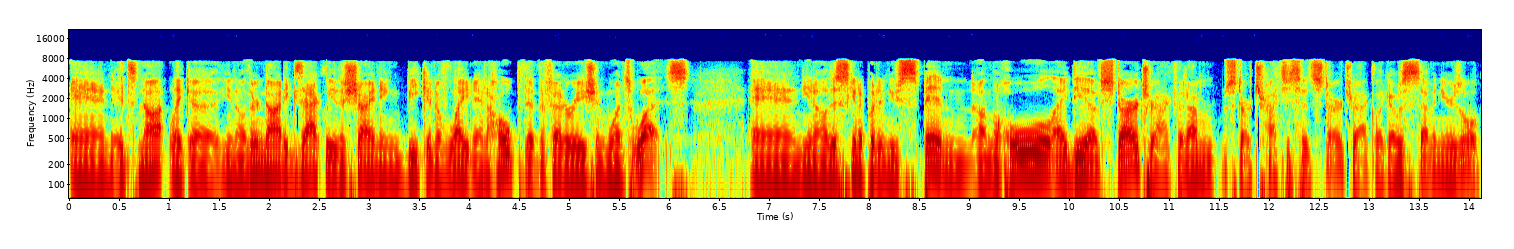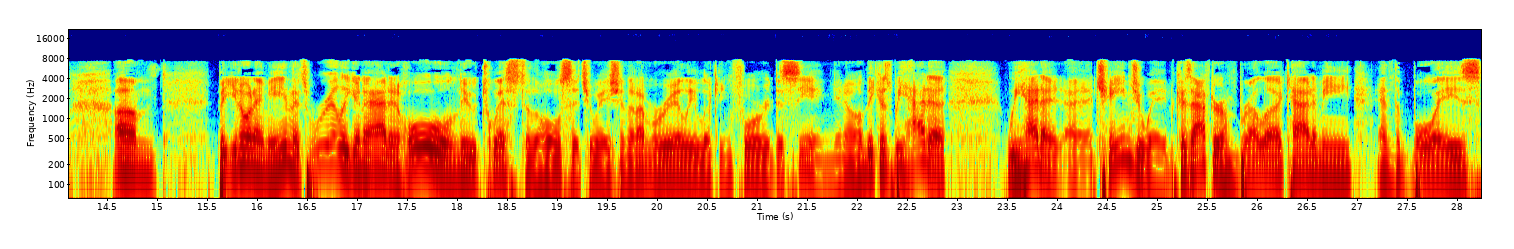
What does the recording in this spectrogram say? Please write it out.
And it's not like a, you know, they're not exactly the shining beacon of light and hope that the Federation once was. And, you know, this is going to put a new spin on the whole idea of Star Trek that I'm, Star Trek, I just said Star Trek like I was seven years old. Um, but you know what I mean? That's really going to add a whole new twist to the whole situation that I'm really looking forward to seeing, you know, because we had a, we had a, a change away because after Umbrella Academy and The Boys,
